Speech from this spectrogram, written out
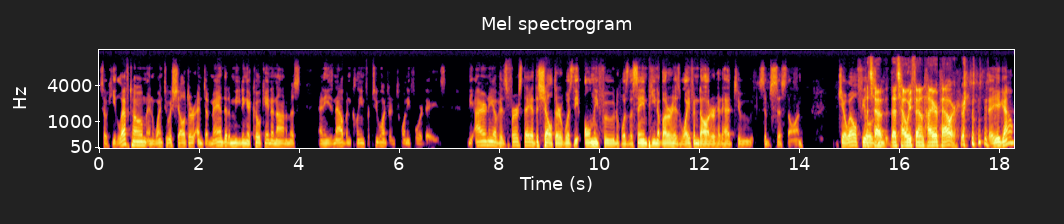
So he left home and went to a shelter and demanded a meeting at Cocaine Anonymous, and he's now been clean for 224 days. The irony of his first day at the shelter was the only food was the same peanut butter his wife and daughter had had to subsist on. Joelle feels that's how that's how we found higher power there you go.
